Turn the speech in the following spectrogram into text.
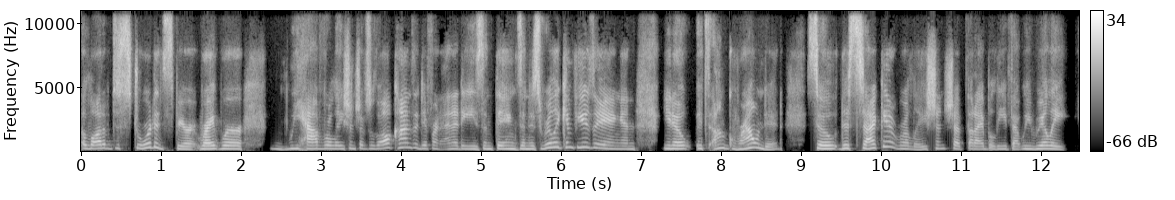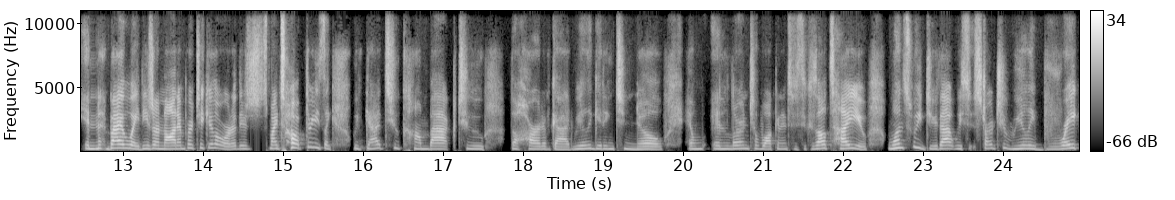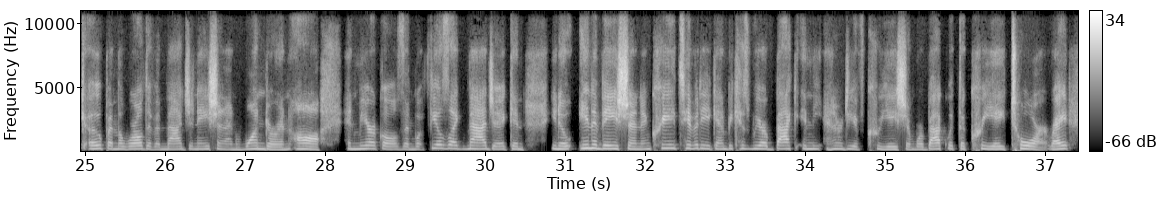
a lot of distorted spirit, right? Where we have relationships with all kinds of different entities and things, and it's really confusing and, you know, it's ungrounded. So, the second relationship that I believe that we really and by the way, these are not in particular order. There's just my top three. It's like we've got to come back to the heart of God, really getting to know and, and learn to walk in into because I'll tell you, once we do that, we start to really break open the world of imagination and wonder and awe and miracles and what feels like magic and you know innovation and creativity again because we are back in the energy of creation. We're back with the creator, right?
